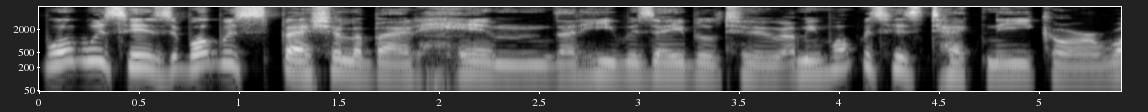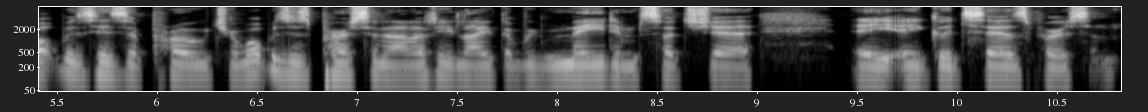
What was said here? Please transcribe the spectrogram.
what was his what was special about him that he was able to? I mean, what was his technique, or what was his approach, or what was his personality like that made him such a a, a good salesperson?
